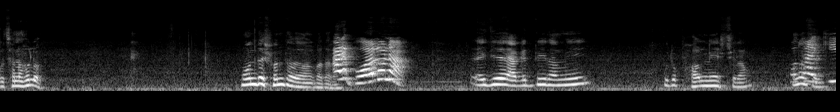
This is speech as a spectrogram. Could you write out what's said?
গোছানো হলো? মন দিয়ে শুনতে হবে আমার কথা আরে বলো না। এই যে আগের দিন আমি দুটো ফল নিয়ে এসেছিলাম কোথায়? কি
